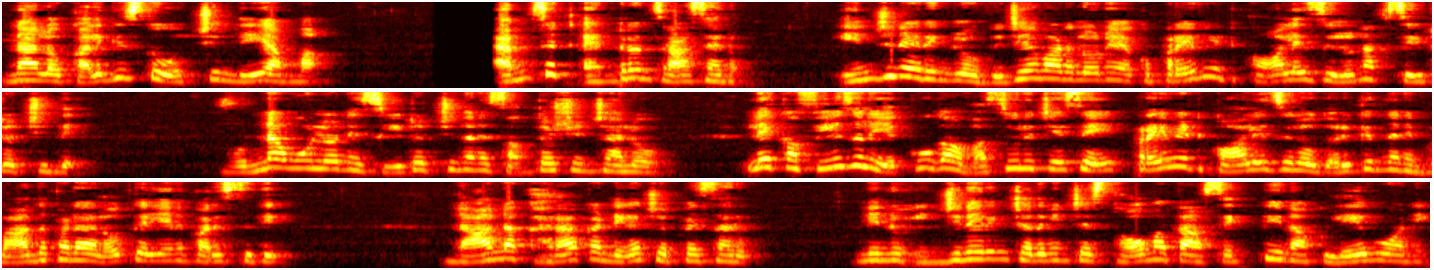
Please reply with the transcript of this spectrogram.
నాలో కలిగిస్తూ వచ్చింది అమ్మ. ఎంసెట్ ఎంట్రన్స్ రాశాను. ఇంజనీరింగ్లో విజయవాడలోనే ఒక ప్రైవేట్ కాలేజీలో నాకు సీట్ వచ్చింది ఉన్న ఊళ్ళోనే సీట్ వచ్చిందని సంతోషించాలో లేక ఫీజులు ఎక్కువగా వసూలు చేసే ప్రైవేట్ కాలేజీలో దొరికిందని బాధపడాలో తెలియని పరిస్థితి. నాన్న ఖరాఖండిగా చెప్పేశారు. నిన్ను ఇంజనీరింగ్ చదివించే స్తోమత శక్తి నాకు లేవు అని.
